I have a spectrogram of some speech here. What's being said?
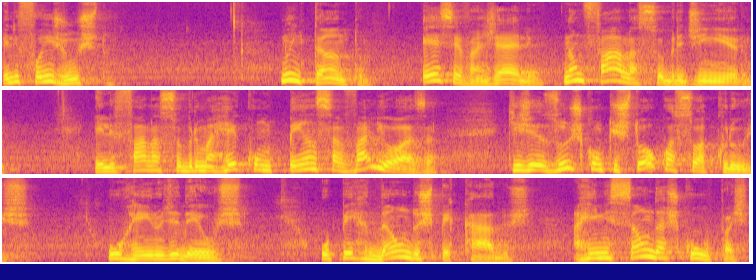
ele foi injusto. No entanto, esse evangelho não fala sobre dinheiro, ele fala sobre uma recompensa valiosa que Jesus conquistou com a sua cruz: o reino de Deus, o perdão dos pecados, a remissão das culpas,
